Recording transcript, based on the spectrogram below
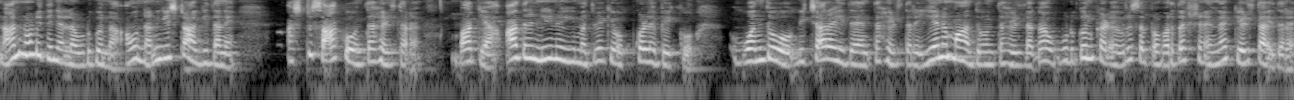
ನಾನು ನೋಡಿದ್ದೀನಲ್ಲ ಹುಡುಗನ ಅವ್ನು ನನಗಿಷ್ಟ ಆಗಿದ್ದಾನೆ. ಅಷ್ಟು ಸಾಕು ಅಂತ ಹೇಳ್ತಾರೆ. ಭಾಗ್ಯ, ಆದರೆ ನೀನು ಈ ಮದುವೆಗೆ ಒಪ್ಕೊಳ್ಳೇಬೇಕು ಒಂದು ವಿಚಾರ ಇದೆ ಅಂತ ಹೇಳ್ತಾರೆ. ಏನಮ್ಮ ಅದು ಅಂತ ಹೇಳಿದಾಗ ಹುಡುಗನ ಕಡೆಯವರು ಸ್ವಲ್ಪ ವರದಕ್ಷಿಣೆನ ಕೇಳ್ತಾ ಇದ್ದಾರೆ.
